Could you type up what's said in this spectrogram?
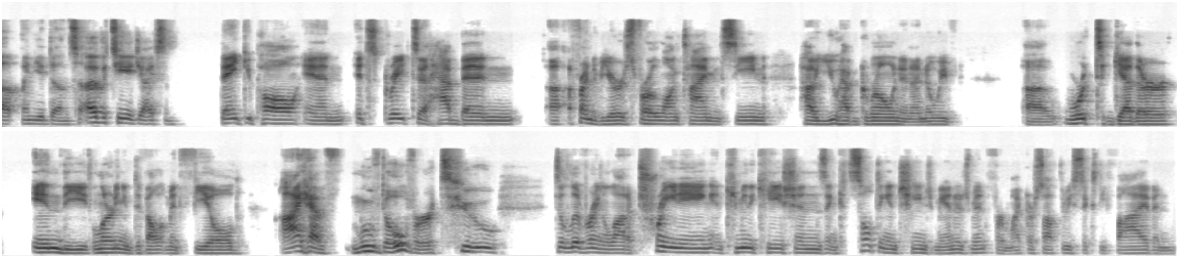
up when you're done. So over to you, Jason. Thank you, Paul. And it's great to have been a friend of yours for a long time and seen how you have grown. And I know we've uh, worked together in the learning and development field. I have moved over to delivering a lot of training and communications and consulting and change management for Microsoft 365. And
